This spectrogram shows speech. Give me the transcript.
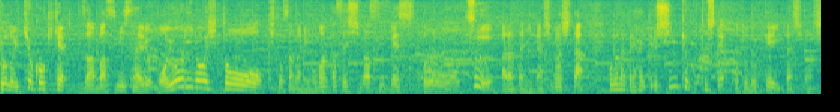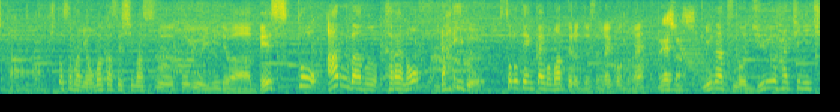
今日の一曲を聴け。ザ・マスミサイル最寄りの人を人様にお任せします。ベスト2新たに出しました。この中に入っている新曲としてお届けいたしました。人様にお任せしますという意味ではベストアルバムからのライブ。その展開も待ってるんですよね今度ね。お願いします。2月の18日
